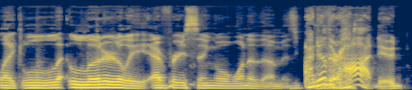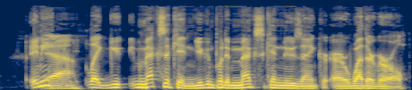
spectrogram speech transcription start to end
like li- literally every single one of them is. I know they're hot, dude. Any Yeah. like you, Mexican, you can put in Mexican news anchor or weather girl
